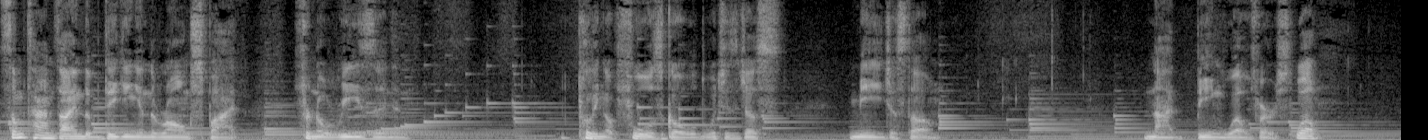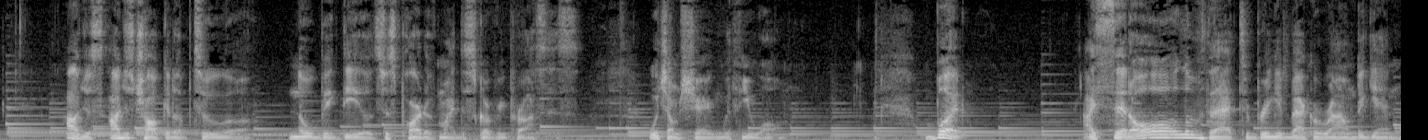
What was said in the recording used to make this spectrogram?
sometimes I end up digging in the wrong spot for no reason and pulling up fool's gold, which is just me just um not being well versed. Well, I'll just I'll just chalk it up to uh, no big deal. It's just part of my discovery process, which I'm sharing with you all. But I said all of that to bring it back around again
